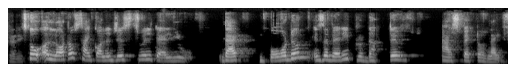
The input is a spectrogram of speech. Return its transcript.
Correct. so a lot of psychologists will tell you that boredom is a very productive aspect of life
